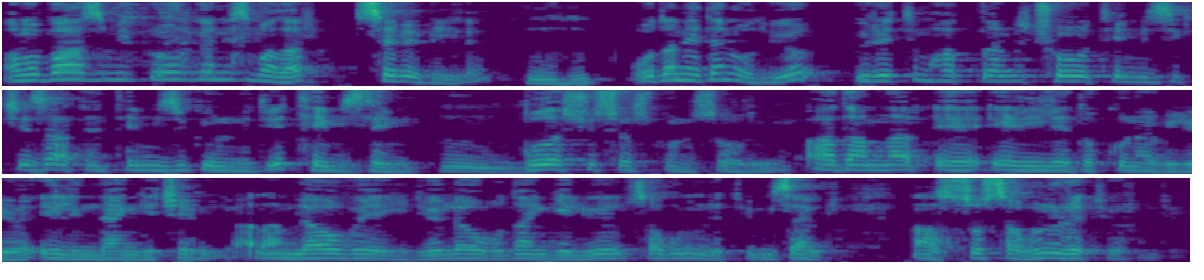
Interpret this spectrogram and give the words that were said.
Ama bazı mikroorganizmalar sebebiyle Hı hı. o da neden oluyor? Üretim hatlarını çoğu temizlikçi zaten temizlik ürünü diye temizlemiyor. Hmm. Bulaşı söz konusu oluyor. Adamlar e, eliyle dokunabiliyor, elinden geçebiliyor. Adam lavaboya gidiyor, lavabodan geliyor, sabun üretiyor. Misal Asso sabun üretiyorum diyor.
